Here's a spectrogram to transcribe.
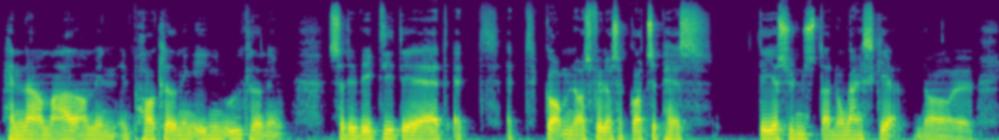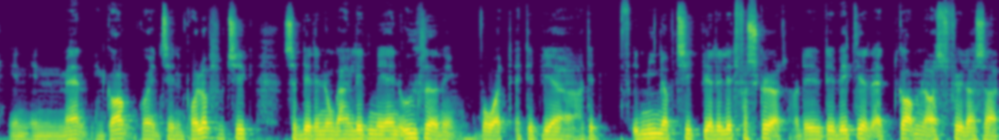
handler meget om en, en påklædning, ikke en udklædning. Så det vigtige, det er, at, at, at gommen også føler sig godt tilpas. Det, jeg synes, der nogle gange sker, når øh, en, en mand, en gom, går ind til en bryllupsbutik, så bliver det nogle gange lidt mere en udklædning, hvor at, at det bliver, det, i min optik bliver det lidt for skørt, og det, det er vigtigt, at gommen også føler sig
